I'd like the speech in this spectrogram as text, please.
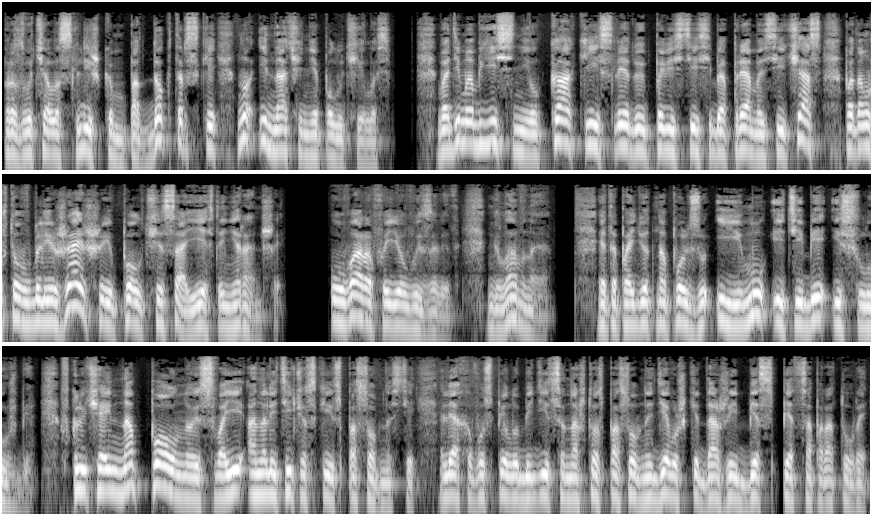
Прозвучало слишком по-докторски, но иначе не получилось. Вадим объяснил, как ей следует повести себя прямо сейчас, потому что в ближайшие полчаса, если не раньше, Уваров ее вызовет. Главное, это пойдет на пользу и ему, и тебе, и службе. Включай на полную свои аналитические способности. Ляхов успел убедиться, на что способны девушки даже и без спецаппаратуры.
